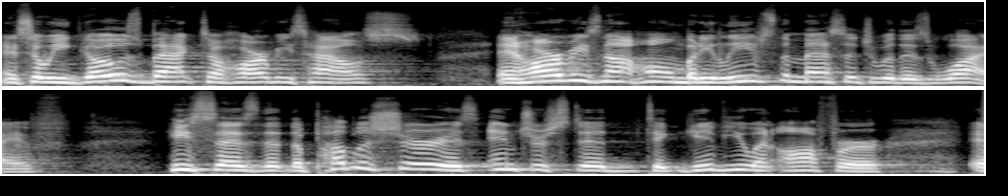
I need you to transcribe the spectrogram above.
And so he goes back to Harvey's house, and Harvey's not home, but he leaves the message with his wife. He says that the publisher is interested to give you an offer uh,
